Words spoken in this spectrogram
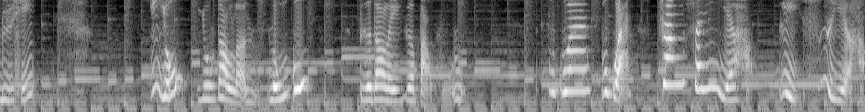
旅行，一游游到了龙宫，得到了一个宝葫芦。不管不管，张三也好，李四也好，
